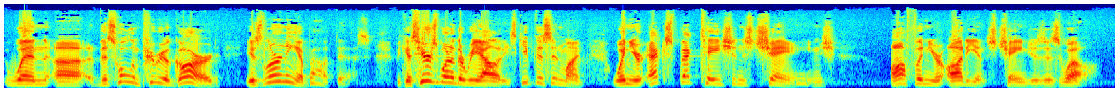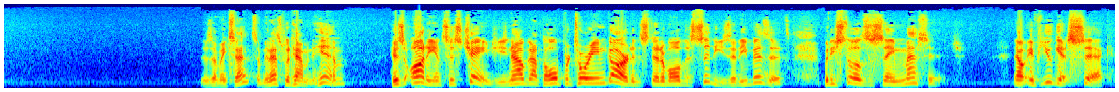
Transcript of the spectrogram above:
when uh, this whole imperial guard is learning about this, because here's one of the realities. Keep this in mind. When your expectations change, often your audience changes as well. Does that make sense? I mean, that's what happened to him. His audience has changed. He's now got the whole Praetorian Guard instead of all the cities that he visits, but he still has the same message. Now, if you get sick,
